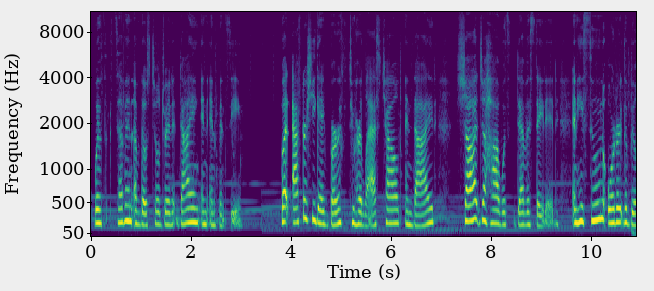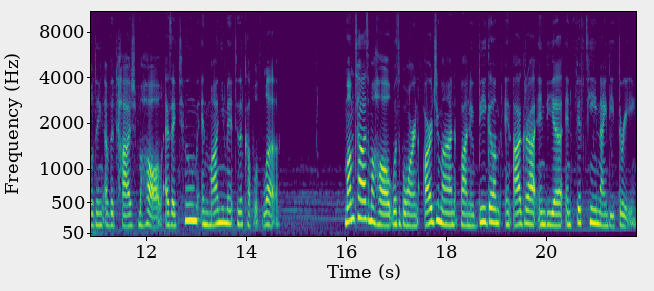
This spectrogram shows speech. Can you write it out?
with seven of those children dying in infancy. But after she gave birth to her last child and died, Shah Jahan was devastated, and he soon ordered the building of the Taj Mahal as a tomb and monument to the couple's love. Mumtaz Mahal was born Arjuman Banu Begum in Agra, India in 1593.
